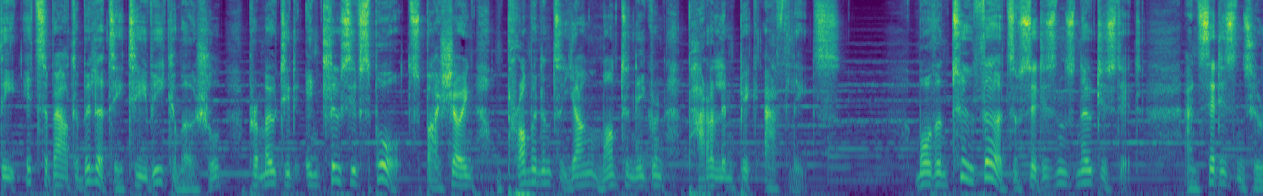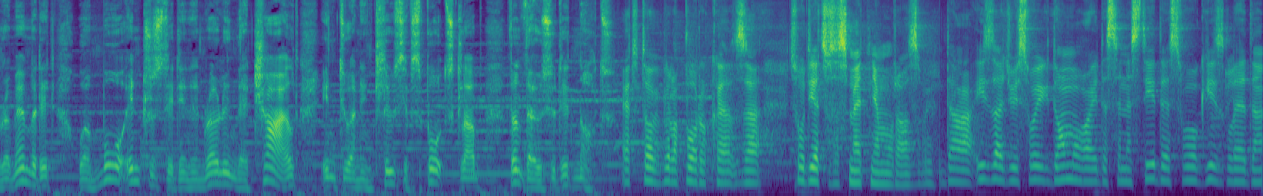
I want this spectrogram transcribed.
the It's About Ability TV commercial promoted inclusive sports by showing prominent young Montenegrin Paralympic athletes. More than two thirds of citizens noticed it, and citizens who remembered it were more interested in enrolling their child into an inclusive sports club than those who did not. Eto, to bi bila poruka za svu djecu sa smetnjama u razvoju. Da izađu iz svojih domova i da se ne stide svog izgleda,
